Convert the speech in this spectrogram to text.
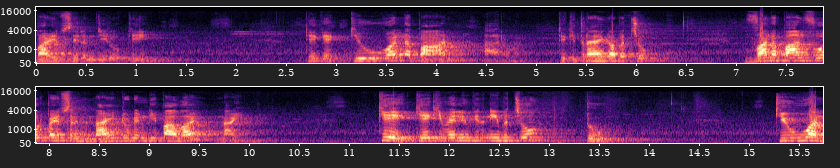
pi epsilon zero K ठीक है? Q1 अपान आर वन तो कितना आएगा बच्चों? One upon four pi epsilon nine into ten की पावर नाइन के के की वैल्यू कितनी है बच्चों? Two Q one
